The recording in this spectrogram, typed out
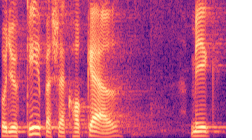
hogy ők képesek, ha kell, még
